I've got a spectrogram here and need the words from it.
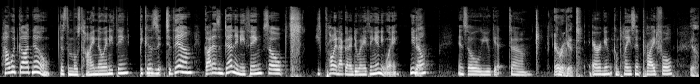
How would God know? Does the Most High know anything? Because to them, God hasn't done anything, so pfft, he's probably not going to do anything anyway, you know? Yeah. And so you get um, Arrogant. arrogant, complacent, prideful. Yeah.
